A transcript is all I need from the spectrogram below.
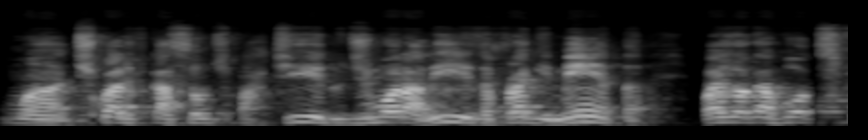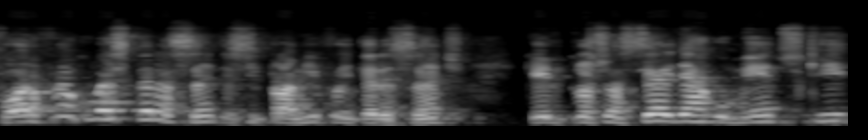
uma desqualificação dos partidos, desmoraliza, fragmenta, vai jogar votos fora. Foi uma conversa interessante, assim, para mim foi interessante, que ele trouxe uma série de argumentos que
